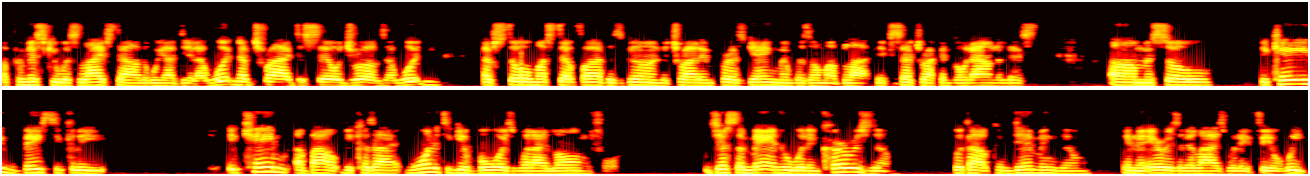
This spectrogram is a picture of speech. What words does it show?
a promiscuous lifestyle the way I did. I wouldn't have tried to sell drugs. I wouldn't have stole my stepfather's gun to try to impress gang members on my block, etc. I can go down the list. Um, and so the cave basically it came about because I wanted to give boys what I longed for. Just a man who would encourage them without condemning them in the areas of their lives where they feel weak,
